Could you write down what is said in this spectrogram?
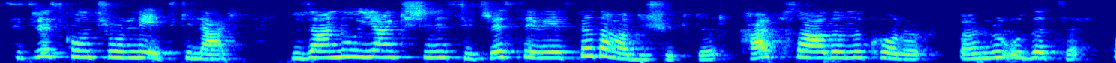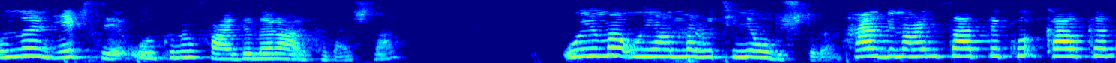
stres kontrolünü etkiler, Düzenli uyuyan kişinin stres seviyesi de daha düşüktür. Kalp sağlığını korur, ömrü uzatır. Bunların hepsi uykunun faydaları arkadaşlar. Uyuma uyanma rutini oluşturun. Her gün aynı saatte kalkın.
